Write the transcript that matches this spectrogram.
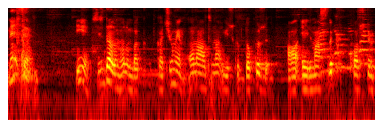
Neyse. İyi. Siz de alın oğlum bak. Kaçırmayın. 16'na 149 a- elmaslık kostüm.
